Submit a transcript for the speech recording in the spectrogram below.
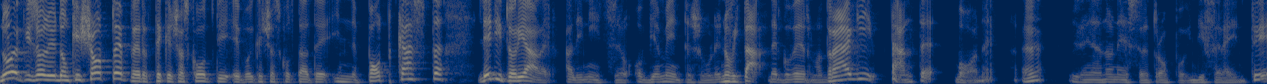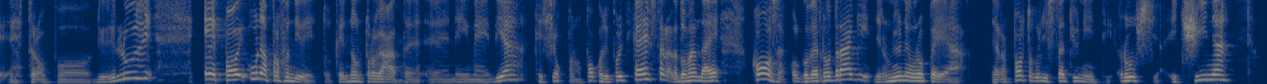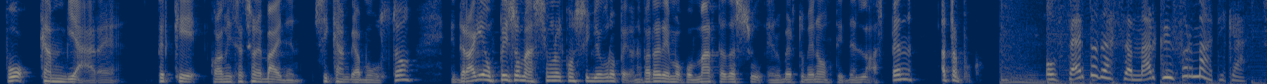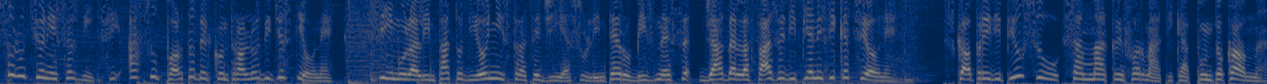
Nuovo episodio di Don Chisciotte per te che ci ascolti e voi che ci ascoltate in podcast. L'editoriale all'inizio, ovviamente, sulle novità del governo Draghi, tante buone, eh? bisogna non essere troppo indifferenti e troppo disillusi. E poi un approfondimento che non trovate eh, nei media, che si occupano poco di politica estera. La domanda è cosa col governo Draghi nell'Unione Europea, nel rapporto con gli Stati Uniti, Russia e Cina può cambiare? Perché con l'amministrazione Biden si cambia molto e Draghi ha un peso massimo nel Consiglio europeo. Ne parleremo con Marta Dassù e Roberto Menotti dell'Aspen. A tra poco. Offerto da San Marco Informatica, soluzioni e servizi a supporto del controllo di gestione. Simula l'impatto di ogni strategia sull'intero business già dalla fase di pianificazione. Scopri di più su sanmarcoinformatica.com.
